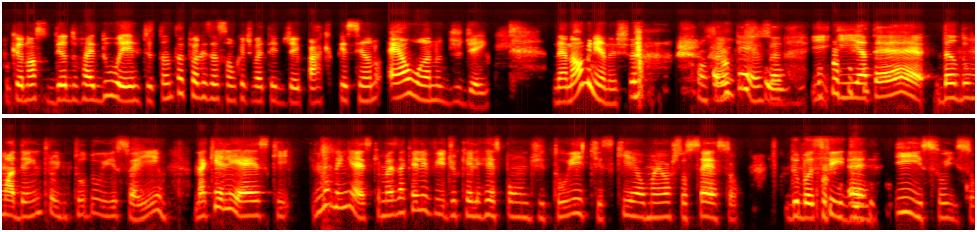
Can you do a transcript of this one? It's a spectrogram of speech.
porque o nosso dedo vai doer de tanta atualização que a gente vai ter de J Park, porque esse ano é o ano de J. Né não, meninas? Com certeza. E, e até dando uma dentro em tudo isso aí, naquele ESC, não nem ESC, mas naquele vídeo que ele responde tweets, que é o maior sucesso, do BuzzFeed. É, isso, isso.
